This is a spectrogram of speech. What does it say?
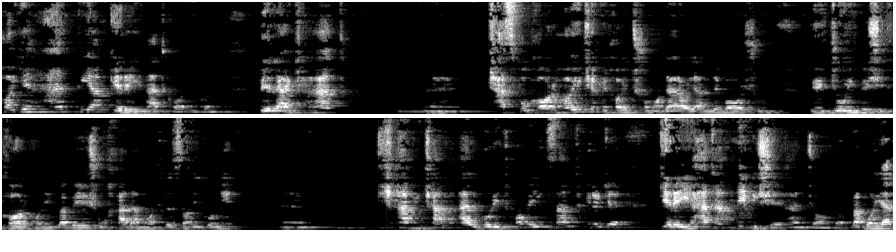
تا یه حدی هم گری هت کار می‌کنیم. بلک هت کسب و کارهایی که می‌خواهید شما در آینده باشون جوین بشید کار کنید و بهشون خدمات رسانی کنید کم کم الگوریتم ها به این سمت میره که گریحت هم نمیشه انجام داد و باید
